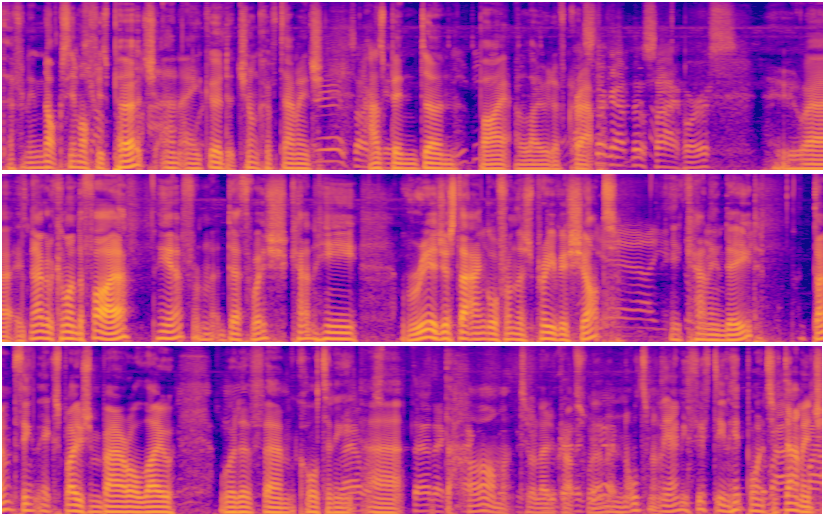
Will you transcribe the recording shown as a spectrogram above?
definitely knocks him off his perch. And a good chunk of damage has been done by a load of crap. Who uh, is now going to come under fire here from Deathwish. Can he readjust that angle from the previous shot? He can indeed don't think the explosion barrel, though, would have um, caused any uh, harm to a load of crap worm, and ultimately only 15 hit points of damage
